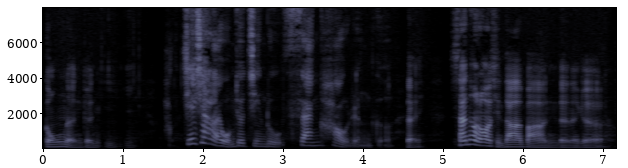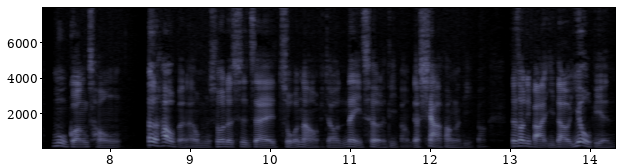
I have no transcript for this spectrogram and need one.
功能跟意义。好，接下来我们就进入三号人格。对，三号的话，请大家把你的那个目光从二号本来我们说的是在左脑比较内侧的地方，比较下方的地方。这时候你把它移到右边，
